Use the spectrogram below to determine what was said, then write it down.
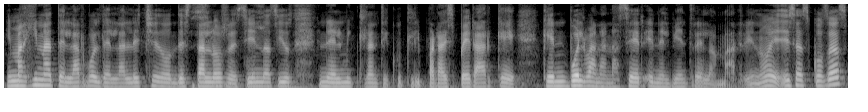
Imagínate el árbol de la leche donde están los recién nacidos en el Mictlanticutli para esperar que, que vuelvan a nacer en el vientre de la madre, ¿no? Esas cosas,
